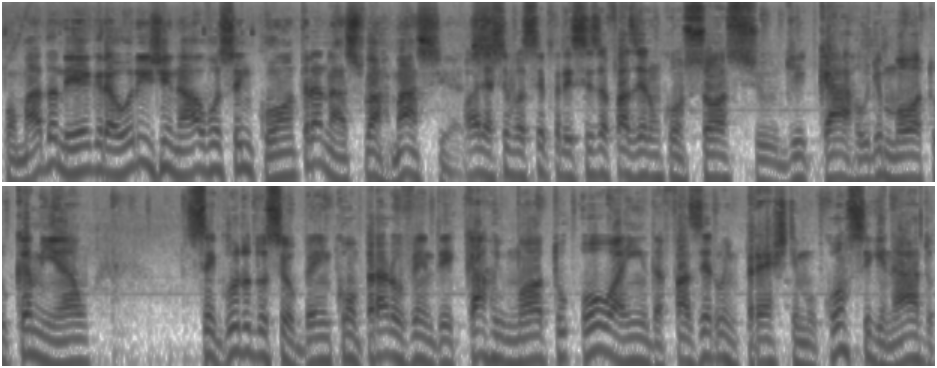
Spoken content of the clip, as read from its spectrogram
Pomada negra original você encontra nas farmácias. Olha, se você precisa fazer um consórcio de carro, de moto, caminhão, seguro do seu bem, comprar ou vender carro e moto ou ainda fazer um empréstimo consignado,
